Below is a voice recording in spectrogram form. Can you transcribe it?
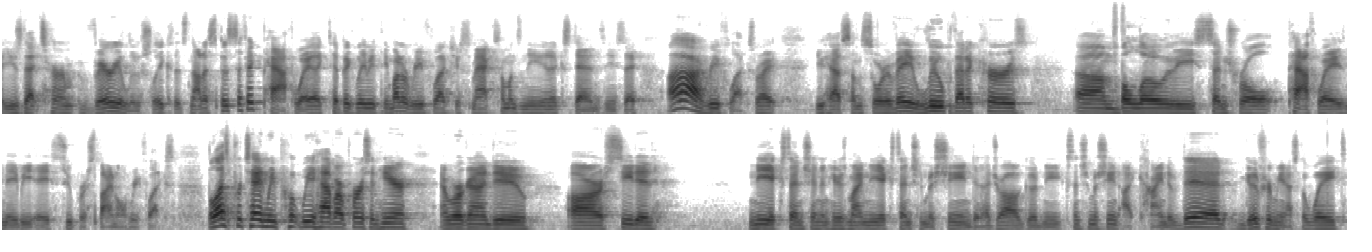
I use that term very loosely because it's not a specific pathway. Like typically we think about a reflex, you smack someone's knee and it extends and you say, ah, reflex, right? You have some sort of a loop that occurs um, below the central pathways, maybe a supraspinal reflex. But let's pretend we, put, we have our person here and we're gonna do our seated knee extension and here's my knee extension machine. Did I draw a good knee extension machine? I kind of did. Good for me, that's the weight.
